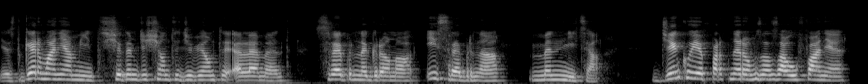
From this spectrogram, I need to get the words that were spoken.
jest Germania Mint, 79 element, Srebrne Grono i Srebrna Mennica. Dziękuję partnerom za zaufanie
